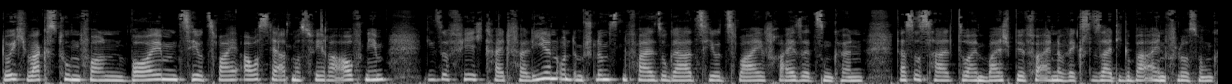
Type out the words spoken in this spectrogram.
durch Wachstum von Bäumen CO2 aus der Atmosphäre aufnehmen, diese Fähigkeit verlieren und im schlimmsten Fall sogar CO2 freisetzen können. Das ist halt so ein Beispiel für eine wechselseitige Beeinflussung.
